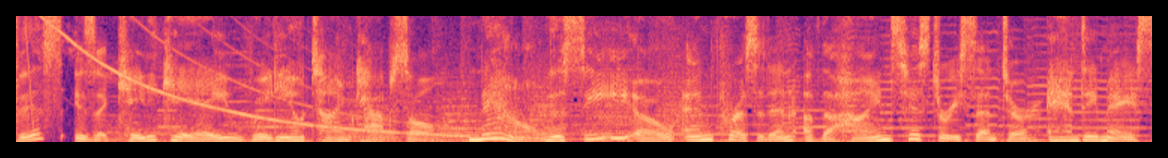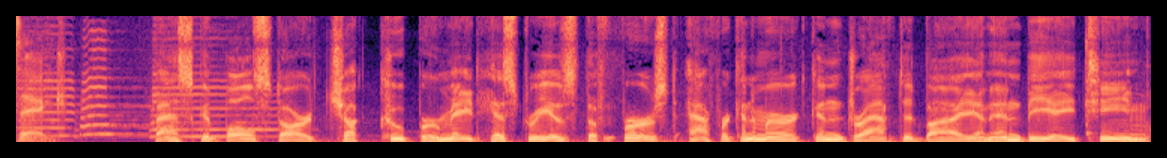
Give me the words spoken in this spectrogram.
This is a KDKA radio time capsule. Now, the CEO and president of the Heinz History Center, Andy Masich. Basketball star Chuck Cooper made history as the first African American drafted by an NBA team,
